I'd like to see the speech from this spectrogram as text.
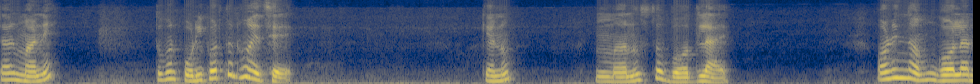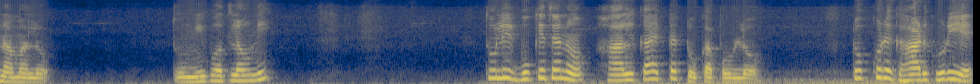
তার মানে তোমার পরিবর্তন হয়েছে? কেন? মানুষ তো বদলায়। অরিন্দম গলা নামালো। তুমি বদলাওনি? তুলির বুকে যেন হালকা একটা টোকা পড়ল। টুক করে ঘাড় ঘুরিয়ে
